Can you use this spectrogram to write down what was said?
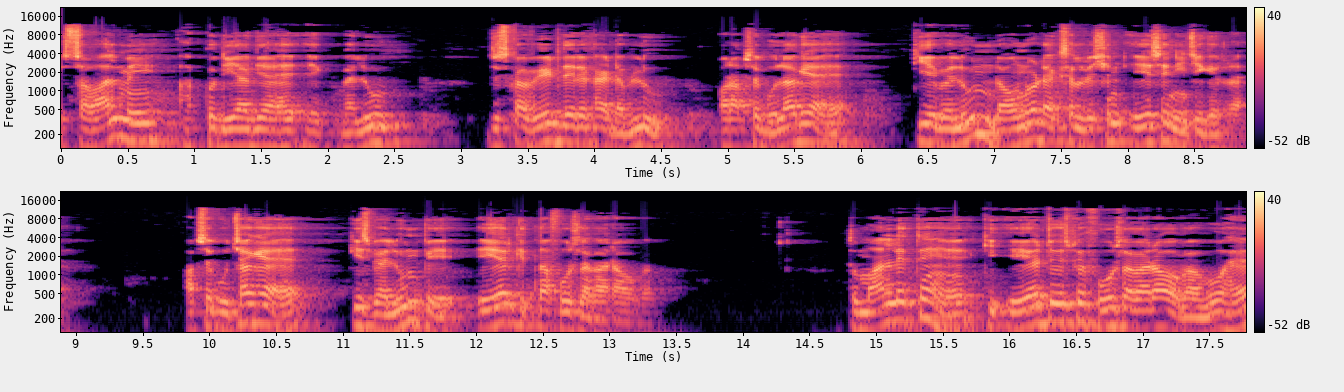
इस सवाल में आपको दिया गया है एक बैलून जिसका वेट दे रखा है डब्लू और आपसे बोला गया है कि ये बैलून डाउनवर्ड एक्सेलरेशन ए से नीचे गिर रहा है। आपसे पूछा गया है कि इस बैलून पे एयर कितना फोर्स लगा रहा होगा। तो मान लेते हैं कि एयर जो इस पर फोर्स लगा रहा होगा, वो है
